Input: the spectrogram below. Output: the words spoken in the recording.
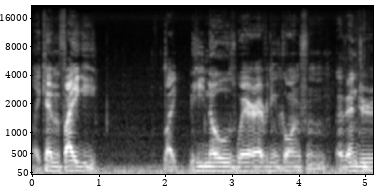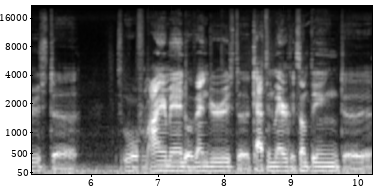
like Kevin Feige, like he knows where everything's going from Avengers to or from Iron Man to Avengers to Captain America something to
